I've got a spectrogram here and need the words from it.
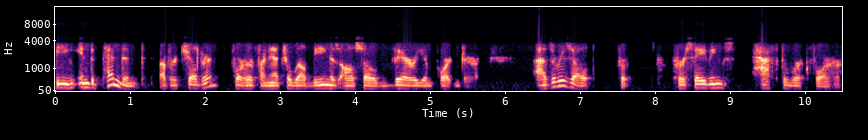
Being independent of her children for her financial well-being is also very important to her. As a result, her, her savings have to work for her.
